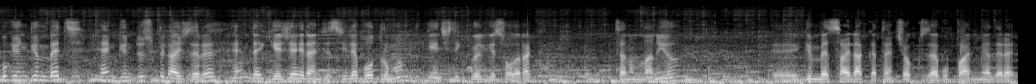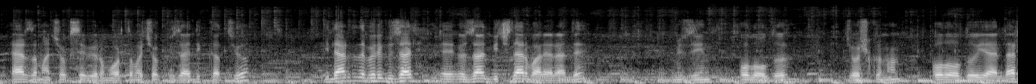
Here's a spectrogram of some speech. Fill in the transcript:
Bugün Gümbet hem gündüz plajları hem de gece eğlencesiyle Bodrum'un gençlik bölgesi olarak tanımlanıyor. Ee, Gümbet sahili hakikaten çok güzel. Bu palmiyelere her zaman çok seviyorum. Ortama çok güzellik katıyor. İleride de böyle güzel e, özel beachler var herhalde. Müziğin bol olduğu, coşkunun bol olduğu yerler.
